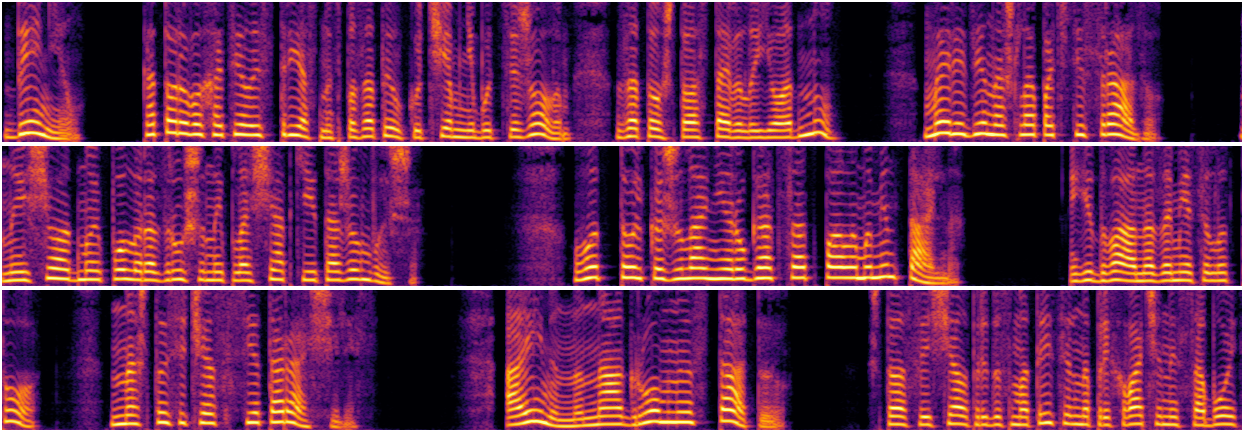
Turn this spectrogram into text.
Дэниел, которого хотелось треснуть по затылку чем-нибудь тяжелым за то, что оставил ее одну, Мэри Ди нашла почти сразу, на еще одной полуразрушенной площадке этажом выше. Вот только желание ругаться отпало моментально. Едва она заметила то, на что сейчас все таращились, а именно на огромную статую, что освещал предусмотрительно прихваченный с собой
